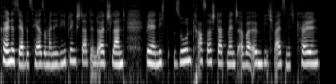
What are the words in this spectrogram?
Köln ist ja bisher so meine Lieblingsstadt in Deutschland. Bin ja nicht so ein krasser Stadtmensch, aber irgendwie, ich weiß nicht, Köln,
